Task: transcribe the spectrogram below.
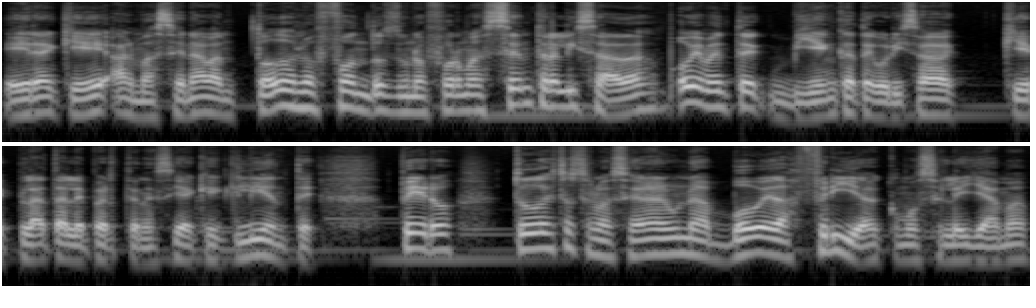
era que almacenaban todos los fondos de una forma centralizada, obviamente bien categorizada qué plata le pertenecía a qué cliente, pero todo esto se almacenaba en una bóveda fría, como se le llama, llama,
